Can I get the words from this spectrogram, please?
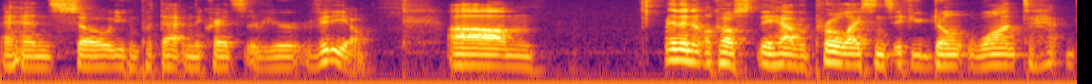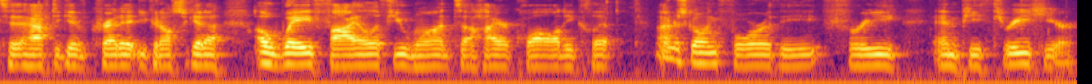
and so you can put that in the credits of your video. Um, and then, of course, they have a pro license if you don't want to, ha to have to give credit. You can also get a, a WAV file if you want a higher quality clip. I'm just going for the free MP3 here.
